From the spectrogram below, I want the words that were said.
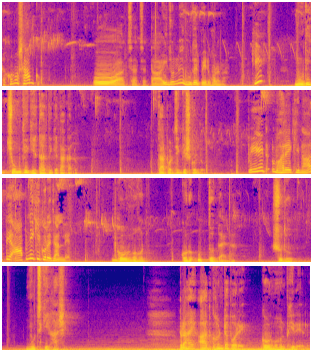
কখনো শাম কো ও আচ্ছা আচ্ছা তাই জন্যই ভূতের পেট ভরে না কি মুদি চমকে গিয়ে তার দিকে তাকালো তারপর জিজ্ঞেস করলো পেট ভরে কিনা, তে আপনি কি করে জানলেন? গৌরমোহন কোনো উত্তর দেয় না, শুধু মুচকি হাসে। প্রায় আধ ঘণ্টা পরে গৌরমোহন ফিরে এলো।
